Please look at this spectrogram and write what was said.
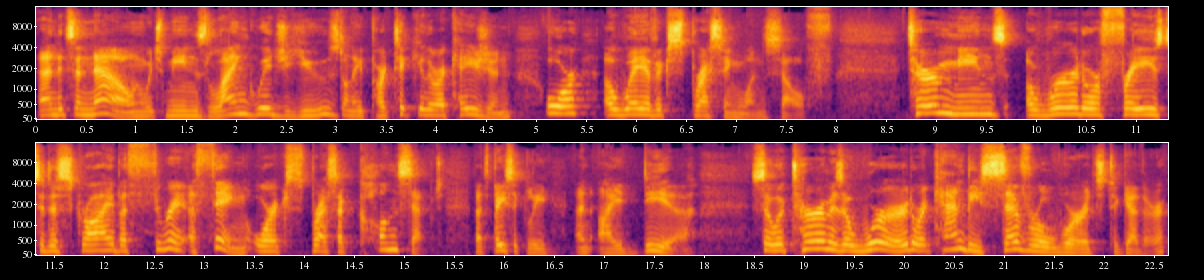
and it's a noun which means language used on a particular occasion or a way of expressing oneself. Term means a word or phrase to describe a, thri- a thing or express a concept. That's basically an idea. So a term is a word, or it can be several words together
